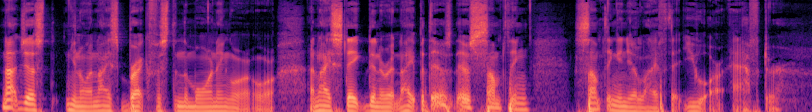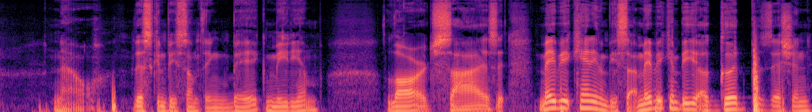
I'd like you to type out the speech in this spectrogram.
Not just, you know, a nice breakfast in the morning or, or a nice steak dinner at night, but there's there's something something in your life that you are after. Now, this can be something big, medium, large, size. It, maybe it can't even be size. Maybe it can be a good position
